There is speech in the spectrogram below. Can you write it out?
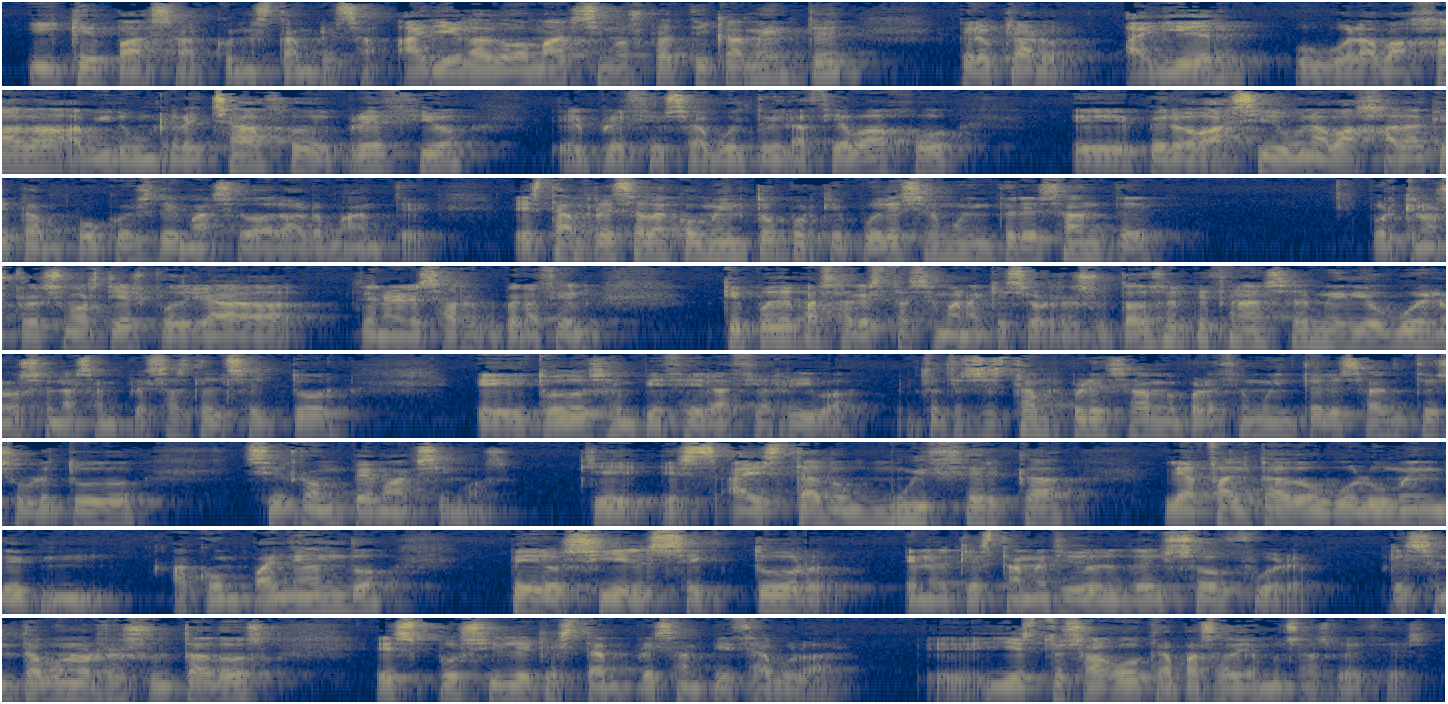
¿Y qué pasa con esta empresa? Ha llegado a máximos prácticamente, pero claro, ayer hubo la bajada, ha habido un rechazo de precio, el precio se ha vuelto a ir hacia abajo, eh, pero ha sido una bajada que tampoco es demasiado alarmante. Esta empresa la comento porque puede ser muy interesante, porque en los próximos días podría tener esa recuperación. ¿Qué puede pasar esta semana? Que si los resultados empiezan a ser medio buenos en las empresas del sector, eh, todo se empieza a ir hacia arriba. Entonces, esta empresa me parece muy interesante, sobre todo si rompe máximos, que es, ha estado muy cerca le ha faltado volumen de, mm, acompañando, pero si el sector en el que está metido el del software presenta buenos resultados, es posible que esta empresa empiece a volar. Eh, y esto es algo que ha pasado ya muchas veces.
